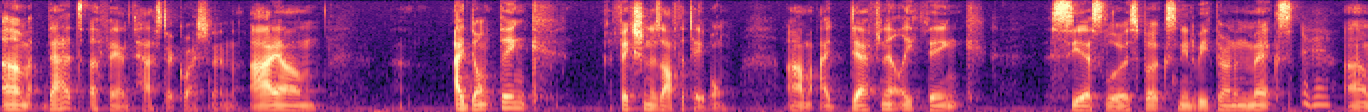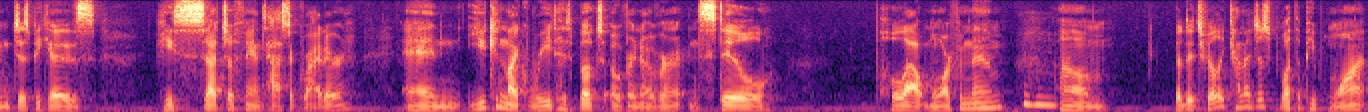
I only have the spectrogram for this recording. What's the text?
Um, that's a fantastic question. I um, I don't think fiction is off the table. Um, I definitely think C.S. Lewis books need to be thrown in the mix. Okay. um, just because he's such a fantastic writer and you can like read his books over and over and still pull out more from them Mm-hmm. um, but it's really kind of just what the people want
